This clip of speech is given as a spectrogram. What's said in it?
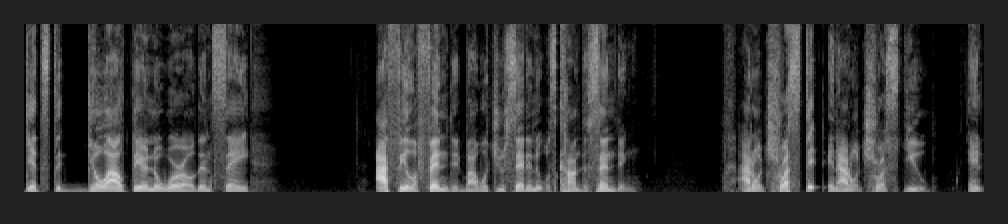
gets to go out there in the world and say, I feel offended by what you said and it was condescending. I don't trust it and I don't trust you. And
